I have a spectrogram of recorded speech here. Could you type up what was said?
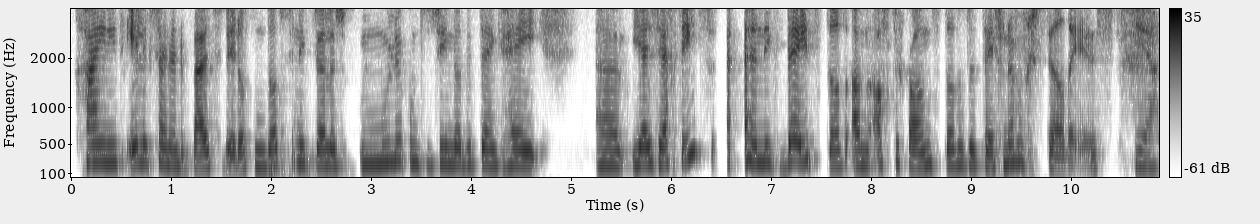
ga je niet eerlijk zijn naar de buitenwereld. En dat vind ik wel eens moeilijk om te zien dat ik denk, hey, uh, jij zegt iets en ik weet dat aan de achterkant dat het het tegenovergestelde is. Ja.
